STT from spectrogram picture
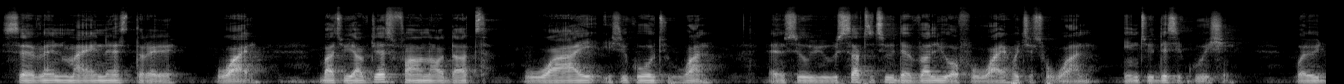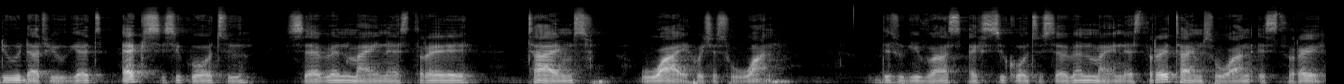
7 minus 3y but we have just found out that y is equal to 1 and so you substitute the value of y, which is 1, into this equation. When we do that, we get x is equal to 7 minus 3 times y, which is 1. This will give us x is equal to 7 minus 3 times 1 is 3.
